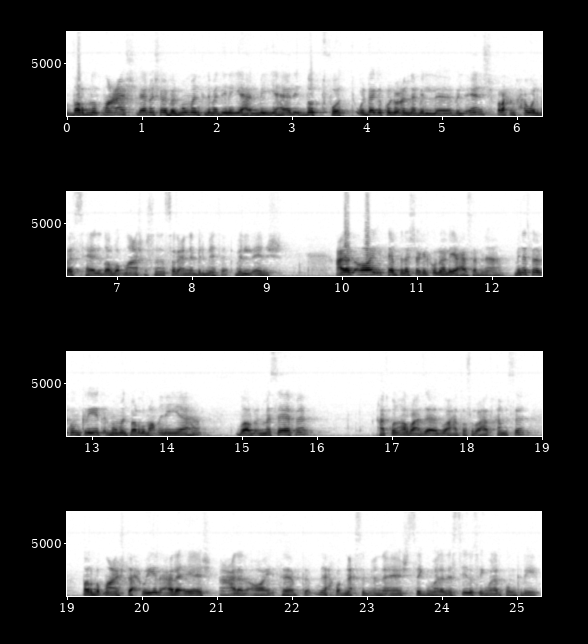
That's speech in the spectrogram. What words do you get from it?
ضرب ال 12 لأنه شباب ال moment اللي مدينا إياها ال 100 هذه dot foot. والباقي كله عندنا بال بالإنش. فراح نحول بس هذه ضرب 12 عشان تصير عندنا بالمتر بالإنش. على ال I ثابته للشكل كله اللي حسبناها. بالنسبة لل concrete ال moment برضه معطينا إياها. ضرب المسافة هتكون 4 زائد 1.15 ضرب 12 تحويل على إيش؟ على ال I ثابته بناخذ بنحسب عندنا إيش؟ sigma لل steel و sigma لل concrete.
